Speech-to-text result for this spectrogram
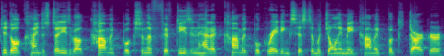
did all kinds of studies about comic books in the 50s and had a comic book rating system which only made comic books darker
